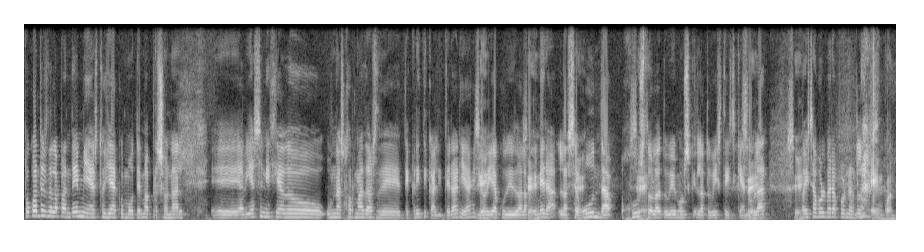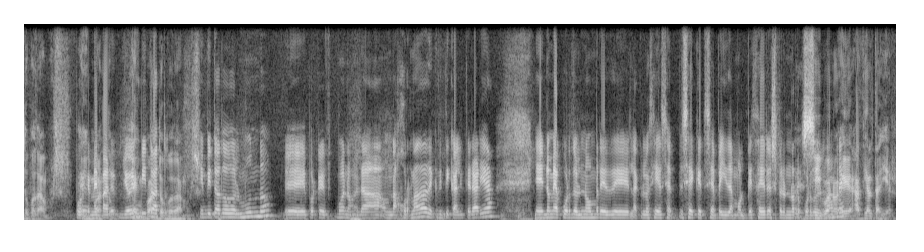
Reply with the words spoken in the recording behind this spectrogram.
poco antes de la pandemia, esto ya como tema personal, eh, habías iniciado unas jornadas de, de crítica literaria. Sí. Yo había acudido a la Sí. primera, la segunda justo la tuvimos, la tuvisteis que anular. ¿Vais a volver a ponerla? En cuanto podamos. Porque En me cuanto- pare- yo invito a, podamos. invito a todo el mundo, eh, porque bueno, era una jornada de crítica literaria. Eh, no me acuerdo el nombre de la que lo hacía, sé, que se apellida Molpeceres, pero no recuerdo sí, el bueno, nombre. eh, hacía el taller.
